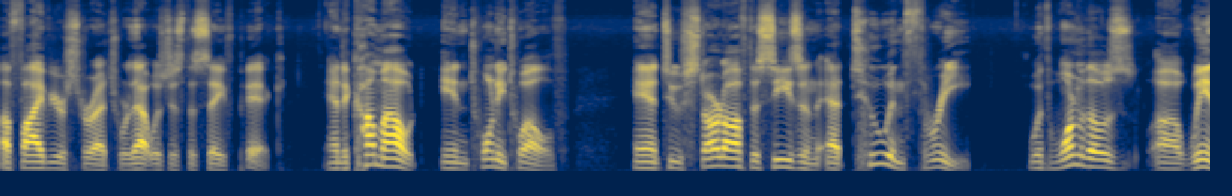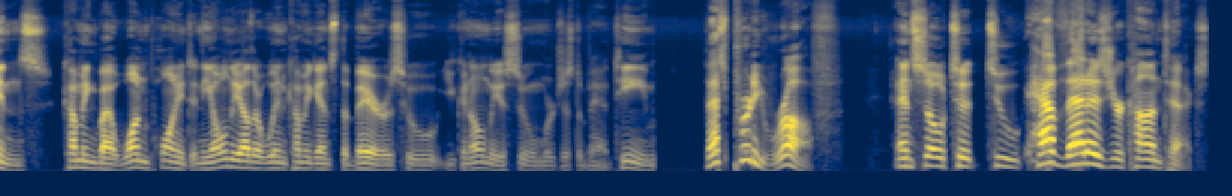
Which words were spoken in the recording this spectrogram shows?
a five-year stretch where that was just the safe pick. And to come out in 2012 and to start off the season at two and three, with one of those uh, wins coming by one point, and the only other win coming against the Bears, who you can only assume were just a bad team that's pretty rough. And so to to have that as your context,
